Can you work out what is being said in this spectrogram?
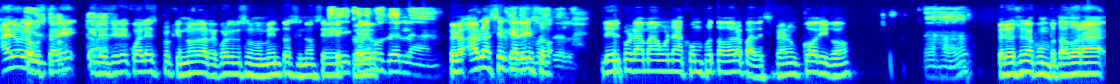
ahí luego la buscaré y les diré cuál es porque no la recuerdo en esos momentos y no sé. sí, pero, queremos verla. pero habla acerca de eso, verla. del programa una computadora para descifrar un código, Ajá. pero es una computadora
